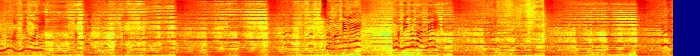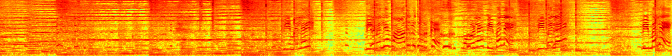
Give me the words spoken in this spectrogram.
ഒന്ന് വന്നേ മോളെ. സുമംഗലേ ഒന്നിങ്ങ് വന്നേ. വാതിൽ തുറക്ക്. മോളെ വിമലേ. വിമലേ. വിമലേ.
